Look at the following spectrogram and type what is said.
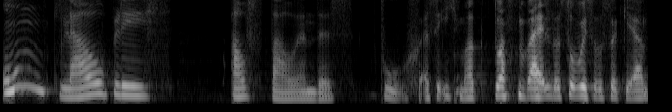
unglaublich aufbauendes Buch. Also ich mag Thornton Wilder sowieso so gern.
